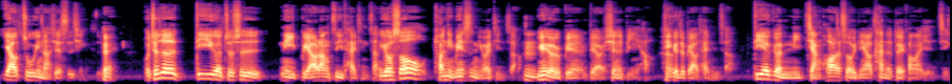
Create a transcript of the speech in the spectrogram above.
要注意哪些事情是是？对，我觉得第一个就是你不要让自己太紧张。有时候团体面试你会紧张，嗯，因为有别人表现的比你好。第一个就不要太紧张。嗯、第二个，你讲话的时候一定要看着对方的眼睛，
